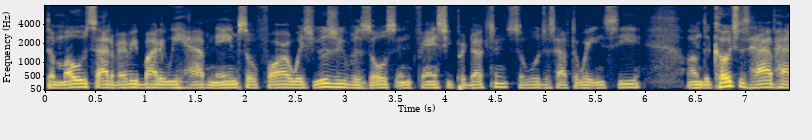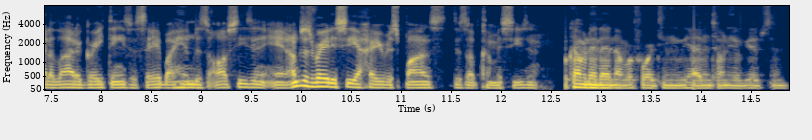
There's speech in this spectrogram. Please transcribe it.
the most out of everybody we have named so far, which usually results in fantasy production. So we'll just have to wait and see. Um, the coaches have had a lot of great things to say about him this offseason, and I'm just ready to see how he responds this upcoming season. Coming in at number 14, we have Antonio Gibson.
